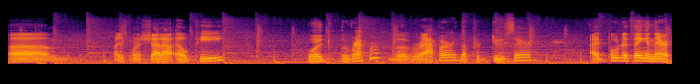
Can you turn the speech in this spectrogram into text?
Um, I just want to shout out El-P. Like the rapper? The rapper, the producer. I put a thing in there.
